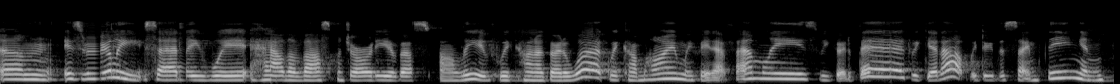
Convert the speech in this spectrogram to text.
um, is really sadly where how the vast majority of us uh, live. We kind of go to work, we come home, we feed our families, we go to bed, we get up, we do the same thing, and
